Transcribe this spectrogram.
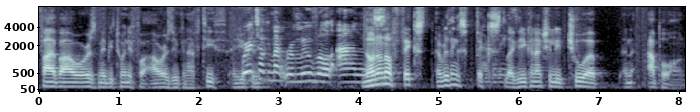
five hours, maybe 24 hours. You can have teeth. And you We're can, talking about removal and no, no, no, fixed. Everything's fixed. Everything's like you can actually chew a, an apple on.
